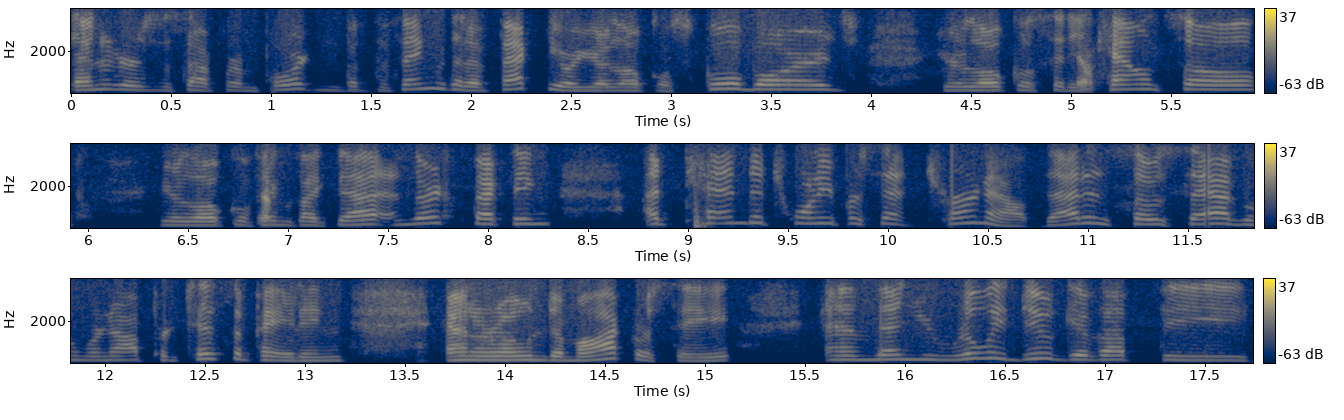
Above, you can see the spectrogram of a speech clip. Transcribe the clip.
senators and stuff are important, but the things that affect you are your local school boards, your local city Yep. council, your local Yep. things like that, and they're expecting a 10 to 20 percent turnout. That is so sad when we're not participating in our own democracy, and then you really do give up the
